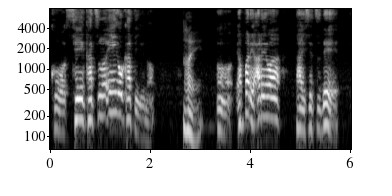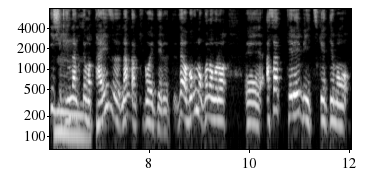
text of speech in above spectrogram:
こう、生活の英語化っていうの？はい。うん。やっぱりあれは大切で、意識しなくても絶えずなんか聞こえてる。だから僕もこの頃、えー朝テレビつけても、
